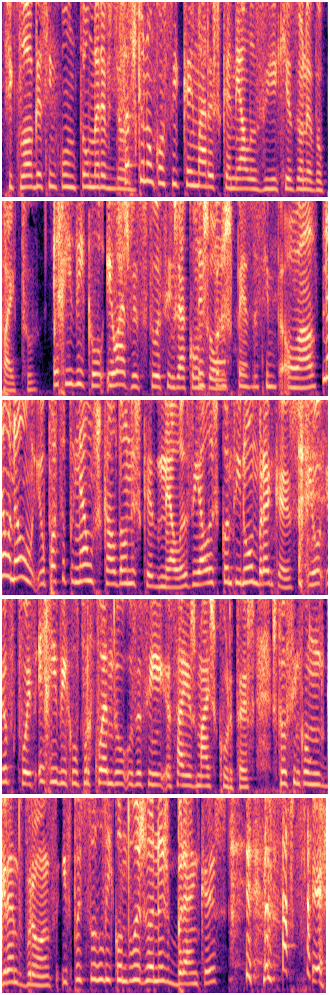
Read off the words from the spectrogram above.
Fico logo assim com um tom maravilhoso. Sabes que eu não consigo queimar as canelas e aqui a zona do peito? É ridículo. Eu às vezes estou assim já com um Tens tom. os pés assim ao alto. Não, não, eu posso apanhar um escaldão nas canelas e elas continuam brancas. Eu, eu depois, é ridículo porque quando uso assim as saias mais curtas, estou assim com um grande bronze e depois estou ali com duas zonas brancas. Não se percebe.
